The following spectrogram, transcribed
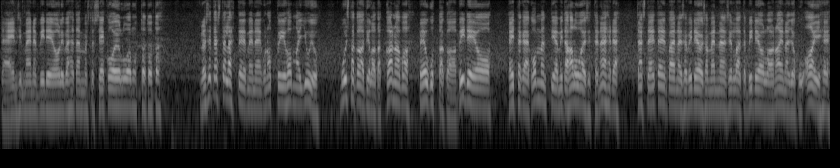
Tämä ensimmäinen video oli vähän tämmöistä sekoilua, mutta tota, kyllä se tästä lähtee menee, kun oppii homman juju. Muistakaa tilata kanava, peukuttakaa video, heittäkää kommenttia, mitä haluaisitte nähdä. Tästä eteenpäin näissä videoissa mennään sillä, että videolla on aina joku aihe,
